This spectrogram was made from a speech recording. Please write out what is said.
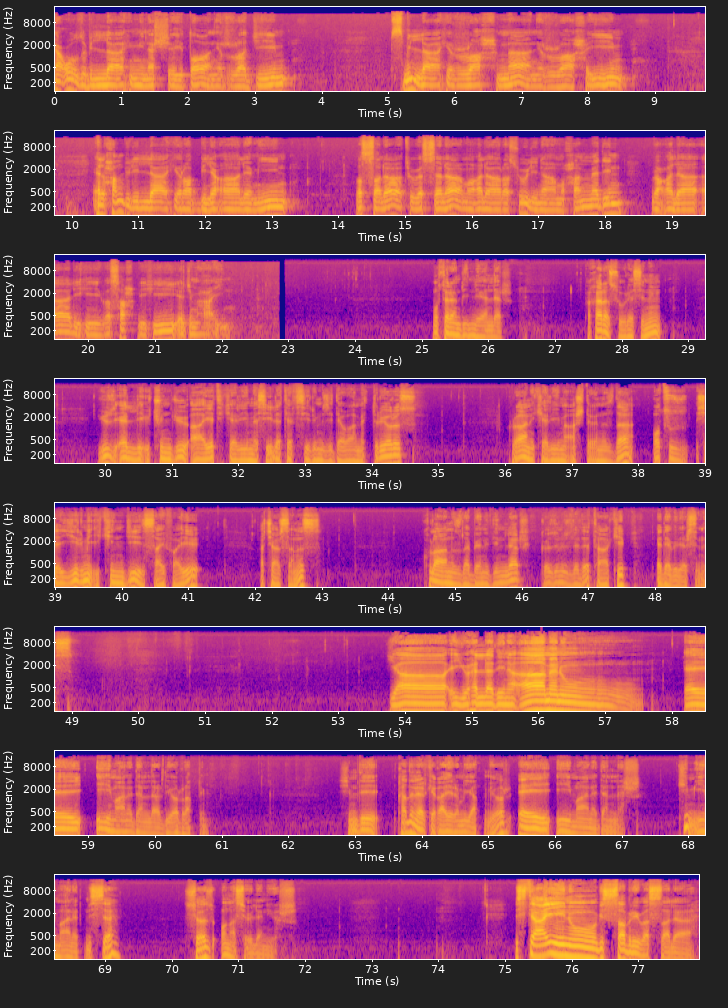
Euzu billahi mineşşeytanirracim. Bismillahirrahmanirrahim. Elhamdülillahi Rabbil alemin. Ve salatu ve selamu ala Resulina Muhammedin ve ala alihi ve sahbihi ecmain. Muhterem dinleyenler, Bakara suresinin 153. ayet-i kerimesiyle tefsirimizi devam ettiriyoruz. Kur'an-ı Kerim'i açtığınızda 30 şey 22. sayfayı açarsanız kulağınızla beni dinler, gözünüzle de takip edebilirsiniz. Ya eyyühellezine amenu Ey iman edenler diyor Rabbim. Şimdi kadın erkek ayrımı yapmıyor. Ey iman edenler. Kim iman etmişse söz ona söyleniyor. İstainu bis sabri ve salah.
